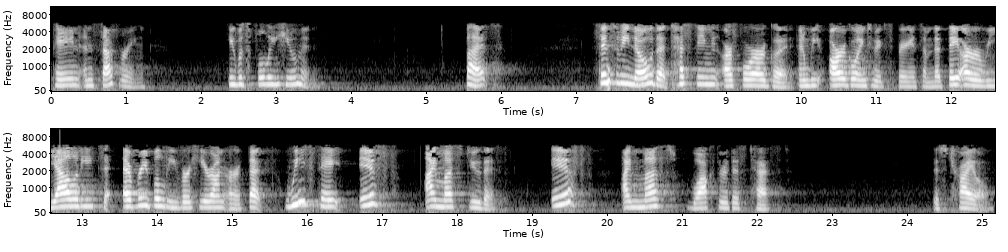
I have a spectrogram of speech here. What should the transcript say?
pain and suffering. He was fully human. But since we know that testing are for our good and we are going to experience them, that they are a reality to every believer here on earth, that we say, if I must do this, if I must walk through this test, this trial,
